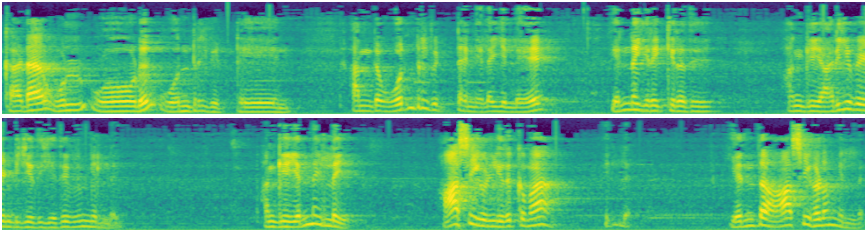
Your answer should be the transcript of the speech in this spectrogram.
கட உள் ஓடு ஒன்றிவிட்டேன். அந்த ஒன்றுவிட்ட நிலையிலே என்ன இருக்கிறது? அங்கே அறிய வேண்டியது எதுவும் இல்லை. அங்கே என்ன இல்லை? ஆசைகள் இருக்குமா? இல்லை. எந்த ஆசைகளும் இல்லை.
